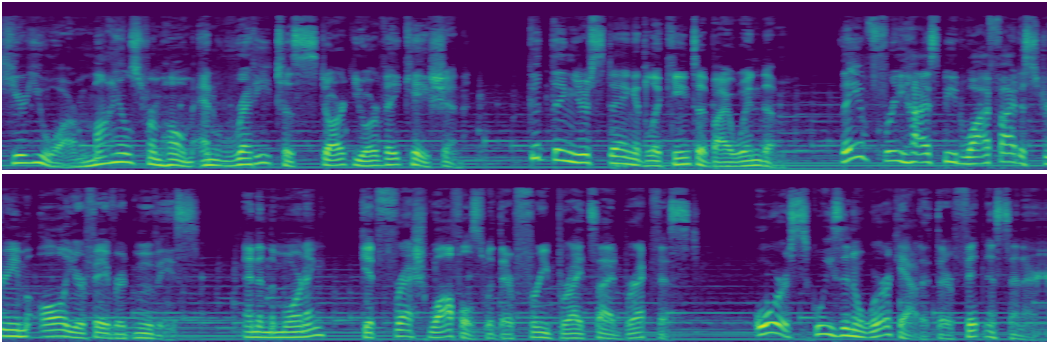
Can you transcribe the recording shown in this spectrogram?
Here you are, miles from home and ready to start your vacation. Good thing you're staying at La Quinta by Wyndham. They have free high speed Wi Fi to stream all your favorite movies. And in the morning, get fresh waffles with their free bright side breakfast. Or squeeze in a workout at their fitness center.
